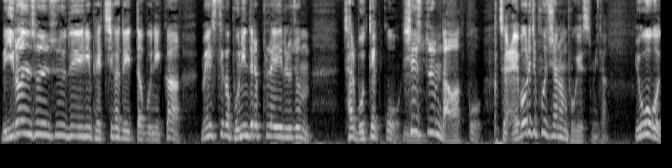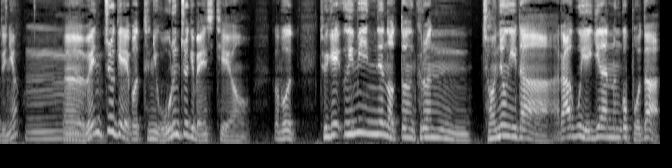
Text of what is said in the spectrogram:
근데 이런 선수들이 배치가 돼 있다 보니까 맨시티가 본인들의 플레이를 좀 잘 못했고 실수도 좀 나왔고 자 에버리지 포지션 한번 보겠습니다. 요거거든요. 음. 어, 왼쪽에 에버튼이고 오른쪽에 맨시티예요. 그러니까 뭐 되게 의미 있는 어떤 그런 전형이다라고 얘기하는 것보다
